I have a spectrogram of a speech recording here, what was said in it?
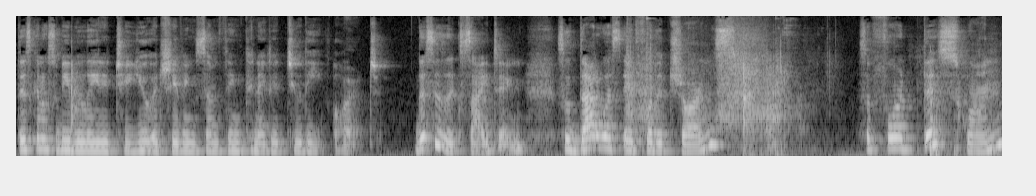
This can also be related to you achieving something connected to the art. This is exciting. So that was it for the charms. So for this one,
